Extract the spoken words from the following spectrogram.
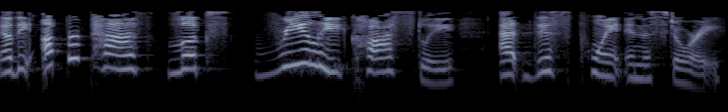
Now, the upper path looks really costly at this point in the story.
